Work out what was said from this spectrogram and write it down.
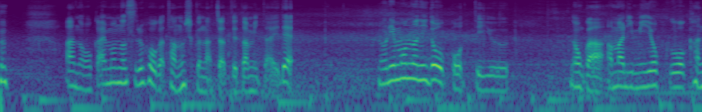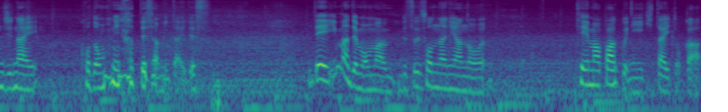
あのお買い物する方が楽しくなっちゃってたみたいで乗り物にどうこうっていうのがあまり魅力を感じない子供になってたみたいです。で今でもまあ別にそんなにあのテーマパークに行きたいとか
